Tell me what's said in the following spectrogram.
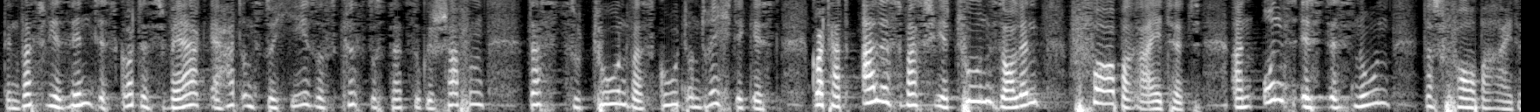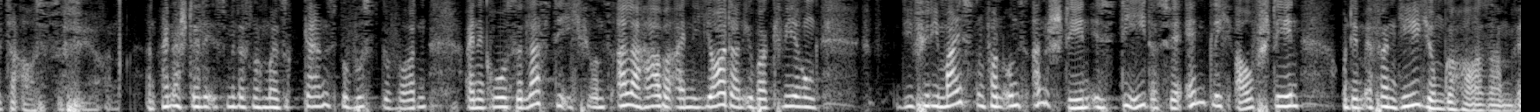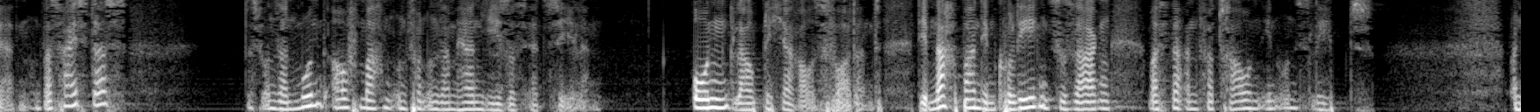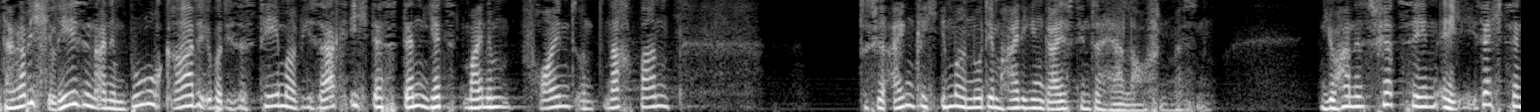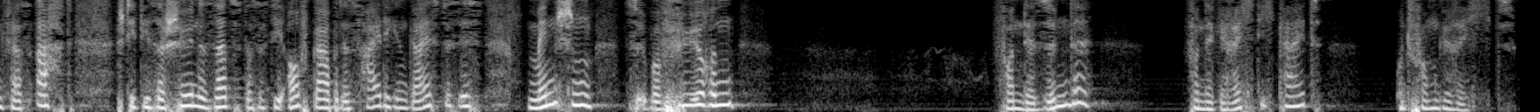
Denn was wir sind, ist Gottes Werk. Er hat uns durch Jesus Christus dazu geschaffen, das zu tun, was gut und richtig ist. Gott hat alles, was wir tun sollen, vorbereitet. An uns ist es nun, das Vorbereitete auszuführen. An einer Stelle ist mir das nochmal so ganz bewusst geworden. Eine große Last, die ich für uns alle habe, eine Jordanüberquerung, die für die meisten von uns anstehen, ist die, dass wir endlich aufstehen und dem Evangelium gehorsam werden. Und was heißt das? Dass wir unseren Mund aufmachen und von unserem Herrn Jesus erzählen. Unglaublich herausfordernd, dem Nachbarn, dem Kollegen zu sagen, was da an Vertrauen in uns lebt. Und dann habe ich gelesen in einem Buch gerade über dieses Thema, wie sage ich das denn jetzt meinem Freund und Nachbarn, dass wir eigentlich immer nur dem Heiligen Geist hinterherlaufen müssen. In Johannes 14, äh 16, Vers 8 steht dieser schöne Satz, dass es die Aufgabe des Heiligen Geistes ist, Menschen zu überführen von der Sünde, von der Gerechtigkeit und vom Gericht.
